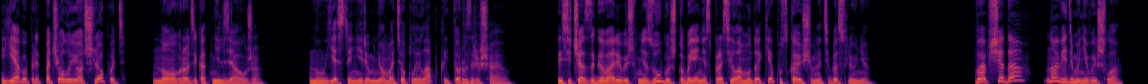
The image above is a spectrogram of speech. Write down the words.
Я бы предпочел ее отшлепать, но вроде как нельзя уже. Ну, если не ремнем, а теплой лапкой, то разрешаю. Ты сейчас заговариваешь мне зубы, чтобы я не спросил о мудаке, пускающем на тебя слюни? Вообще да, но, видимо, не вышло.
